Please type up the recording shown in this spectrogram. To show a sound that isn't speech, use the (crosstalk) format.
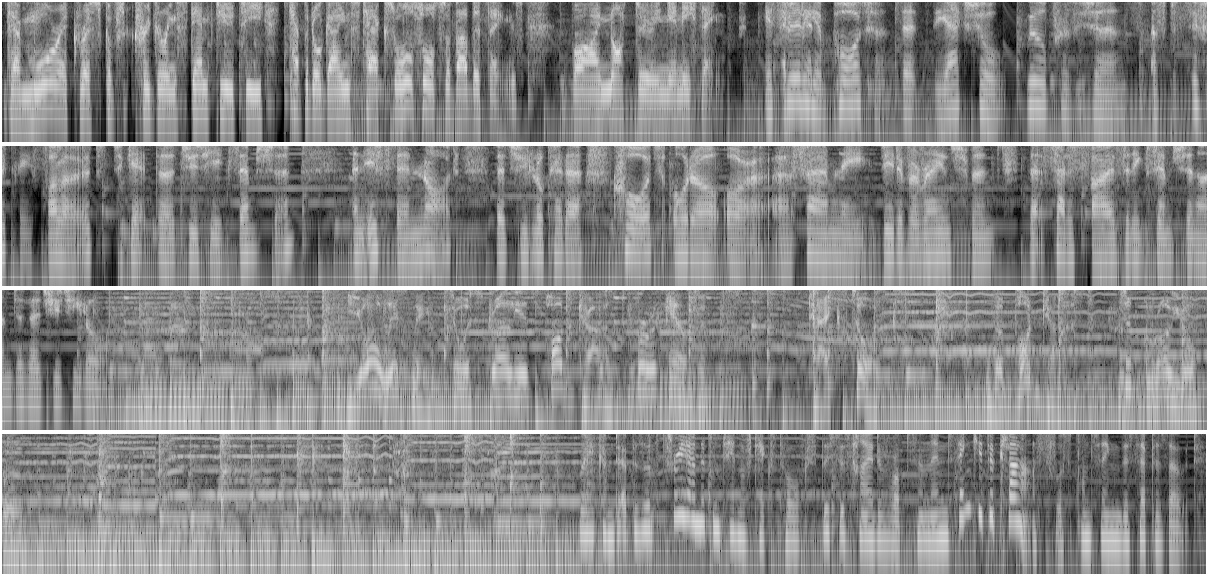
they're more at risk of triggering stamp duty, capital gains tax, all sorts of other things by not doing anything. It's really important that the actual will provisions are specifically followed to get the duty exemption. And if they're not, that you look at a court order or a family deed of arrangement that satisfies an exemption under the duty law. You're listening to Australia's podcast for accountants, Tax Talks, the podcast to grow your firm. Welcome to episode 310 of Tax Talks. This is Heidi Robson, and thank you to Class for sponsoring this episode.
